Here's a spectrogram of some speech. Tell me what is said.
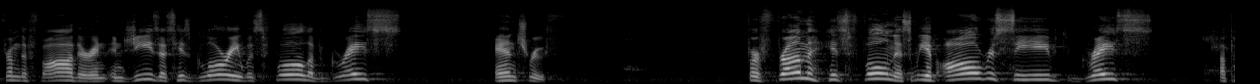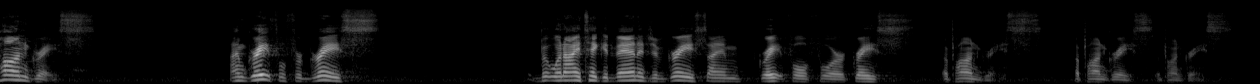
from the Father. And, and Jesus, his glory was full of grace and truth. For from his fullness we have all received grace upon grace. I'm grateful for grace, but when I take advantage of grace, I am grateful for grace upon grace, upon grace, upon grace.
